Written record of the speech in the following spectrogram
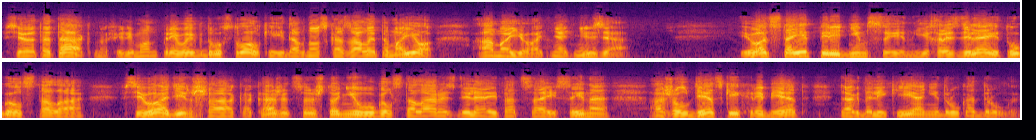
Все это так, но Филимон привык к двухстволке и давно сказал «это мое», а мое отнять нельзя. И вот стоит перед ним сын, их разделяет угол стола, всего один шаг, окажется, что не угол стола разделяет отца и сына, а желдецкий хребет, так далеки они друг от друга.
